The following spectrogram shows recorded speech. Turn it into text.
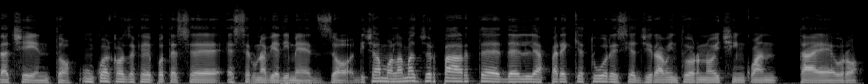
da 100, un qualcosa che potesse essere una via di mezzo. Diciamo la maggior parte delle apparecchiature si aggirava intorno ai 50 euro.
